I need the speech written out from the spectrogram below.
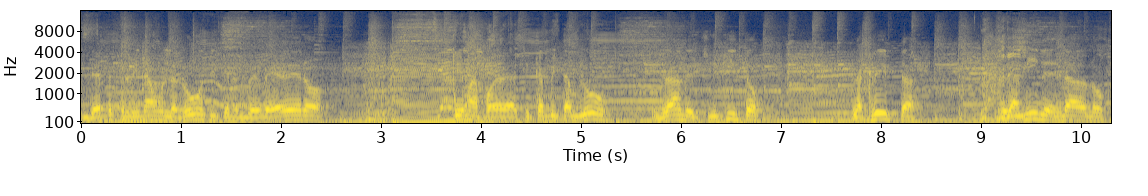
Y después terminamos en la rústica, en el bebedero. ¿Qué más puede decir? Capitán Blue. el grande, el chiquito, la cripta. Era miles de helados, loco.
